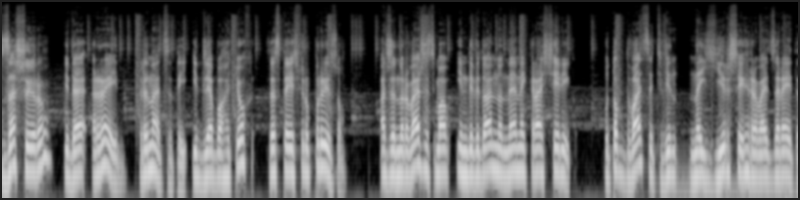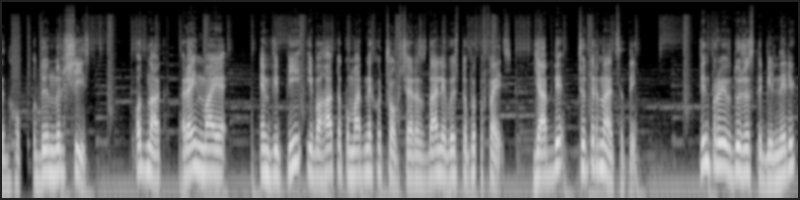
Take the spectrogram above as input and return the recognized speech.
За Широ іде Рейн, 13-й, і для багатьох це стає сюрпризом, адже норвежець мав індивідуально не найкращий рік. У топ-20 він найгірший гравець за рейтингом 1.06. Однак Рейн має MVP і багато командних очок через вдалі виступи Фейс. Яббі 14-й. Він провів дуже стабільний рік,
